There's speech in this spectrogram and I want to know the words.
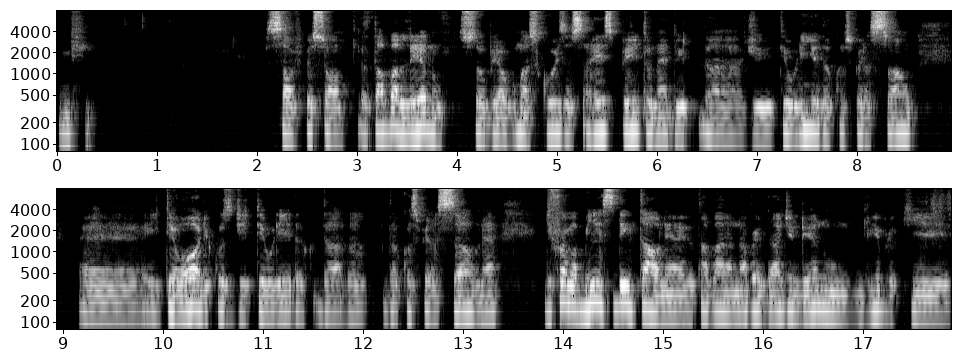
Enfim. Salve pessoal, eu estava lendo sobre algumas coisas a respeito né, de, da, de teoria da conspiração é, e teóricos de teoria da, da, da, conspiração, né, de forma bem acidental. Né, eu estava, na verdade, lendo um livro que,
